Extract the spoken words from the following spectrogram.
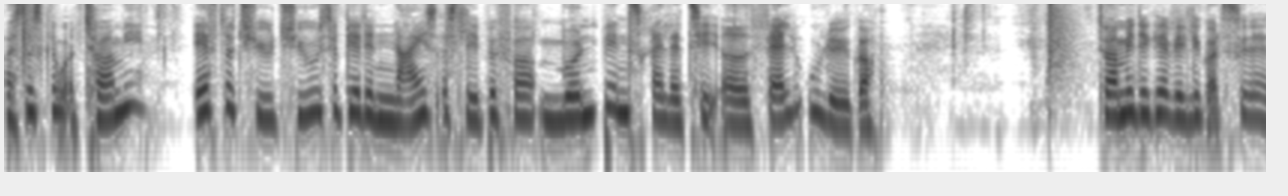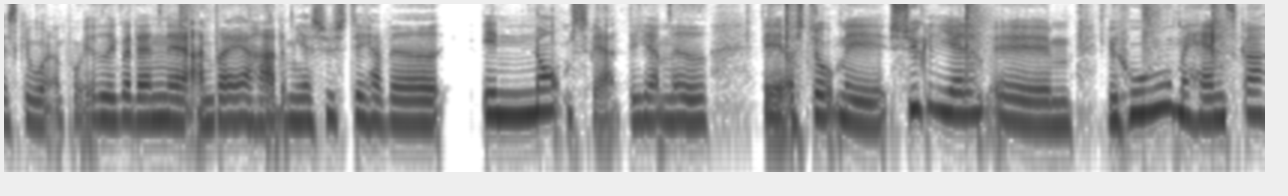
Og så skriver Tommy, efter 2020, så bliver det nice at slippe for mundbindsrelaterede faldulykker. Tommy, det kan jeg virkelig godt øh, skrive under på. Jeg ved ikke, hvordan øh, andre af jer har det, men jeg synes, det har været enormt svært, det her med øh, at stå med cykelhjelm, øh, med hue, med handsker,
